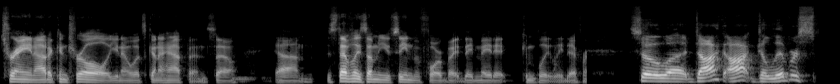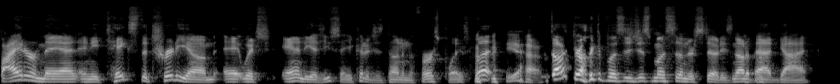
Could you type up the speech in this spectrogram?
train out of control. You know what's going to happen. So um, it's definitely something you've seen before, but they made it completely different. So uh, Doc Ock delivers Spider Man, and he takes the tritium, eh, which Andy, as you say, he could have just done in the first place, but yeah, Dr. Octopus is just misunderstood. He's not a bad guy.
